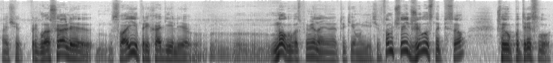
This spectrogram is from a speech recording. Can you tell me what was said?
значит, приглашали, свои приходили. Много воспоминаний на эту тему есть. И в том числе и Джилос написал, что его потрясло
